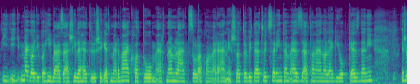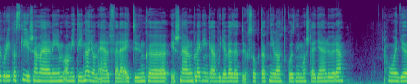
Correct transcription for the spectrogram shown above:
így, így megadjuk a hibázási lehetőséget, mert vágható, mert nem látszol a kamerán, és a többi. Tehát, hogy szerintem ezzel talán a legjobb kezdeni. És akkor itt azt ki is emelném, amit így nagyon elfelejtünk, és nálunk leginkább ugye vezetők szoktak nyilatkozni most egyelőre, hogy,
